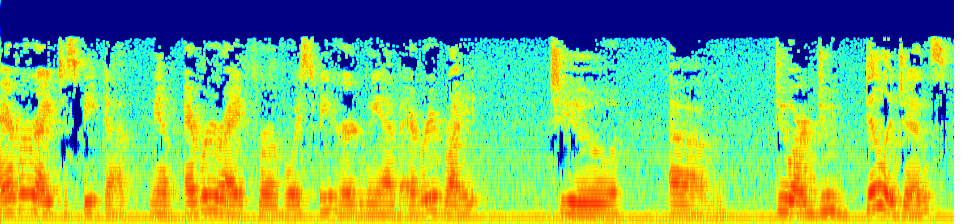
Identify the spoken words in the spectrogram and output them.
every right to speak up. We have every right for our voice to be heard. We have every right to um, do our due diligence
